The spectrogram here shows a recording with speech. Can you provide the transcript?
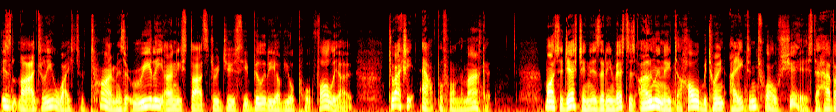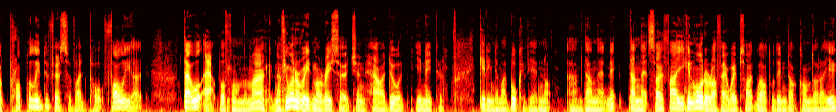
is largely a waste of time as it really only starts to reduce the ability of your portfolio to actually outperform the market. My suggestion is that investors only need to hold between 8 and 12 shares to have a properly diversified portfolio that will outperform the market. Now, if you want to read my research and how I do it, you need to get into my book if you have not um, done that done that so far. You can order it off our website, wealthwithin.com.au.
